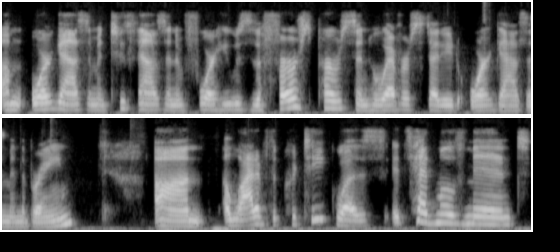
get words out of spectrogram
um, orgasm in 2004. He was the first person who ever studied orgasm in the brain. Um, a lot of the critique was its head movement,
